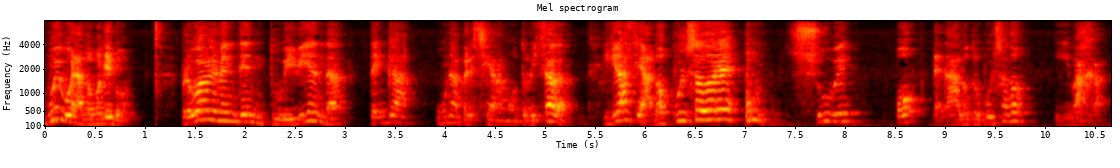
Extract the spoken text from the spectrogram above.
Muy buena, todo equipo. Probablemente en tu vivienda tenga una persiana motorizada y gracias a dos pulsadores, ¡pum!, sube o le da al otro pulsador y baja.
